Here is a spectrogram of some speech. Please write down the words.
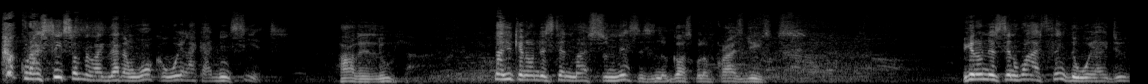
How could I see something like that and walk away like I didn't see it? Hallelujah. Now you can understand my soonnesses in the gospel of Christ Jesus. You can understand why I think the way I do.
